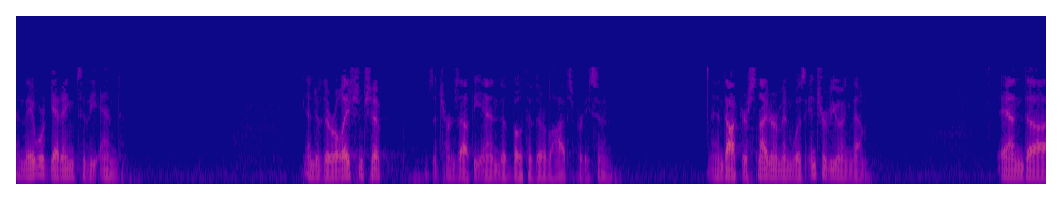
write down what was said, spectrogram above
And they were getting to the end. End of their relationship, as it turns out, the end of both of their lives pretty soon. And Dr. Snyderman was interviewing them. And uh,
